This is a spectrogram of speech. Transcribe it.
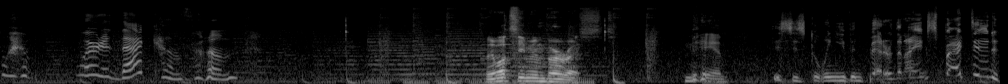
where, where did that come from? But what's him embarrassed? Man, this is going even better than I expected.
